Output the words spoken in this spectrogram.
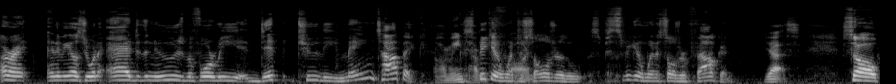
All right. Anything else you want to add to the news before we dip to the main topic? I mean, Speaking of Winter Soldier, the speaking of Winter Soldier Falcon. Yes. So,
